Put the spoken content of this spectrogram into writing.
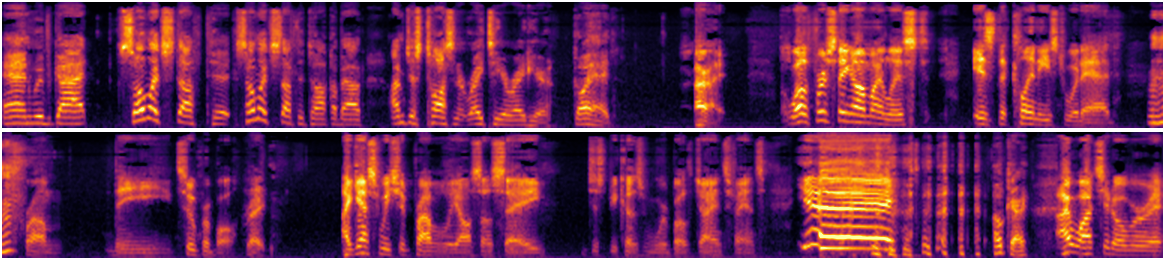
and we've got so much stuff to so much stuff to talk about. I'm just tossing it right to you right here. Go ahead. All right. Well, first thing on my list is the Clint Eastwood ad Mhm. from the Super Bowl. Right. I guess we should probably also say, just because we're both Giants fans, yay! Okay. I watched it over at,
